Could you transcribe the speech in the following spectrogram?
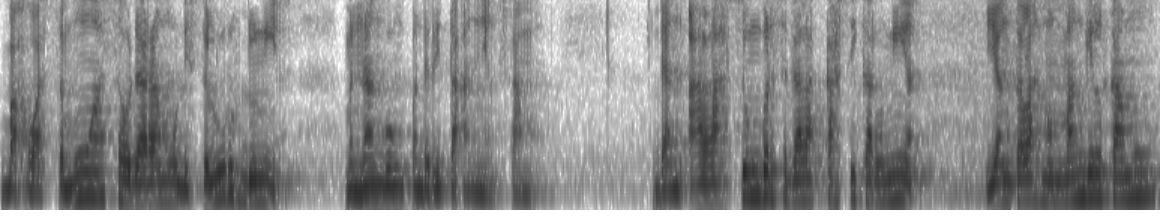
bahwa semua saudaramu di seluruh dunia menanggung penderitaan yang sama. Dan Allah sumber segala kasih karunia yang telah memanggil kamu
